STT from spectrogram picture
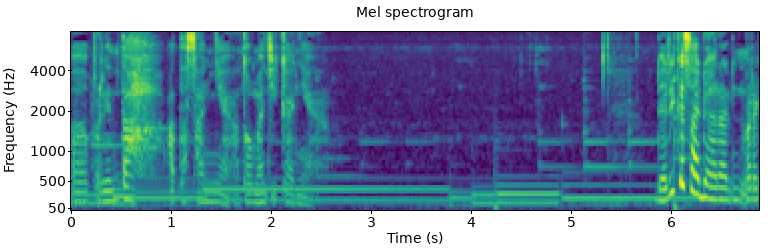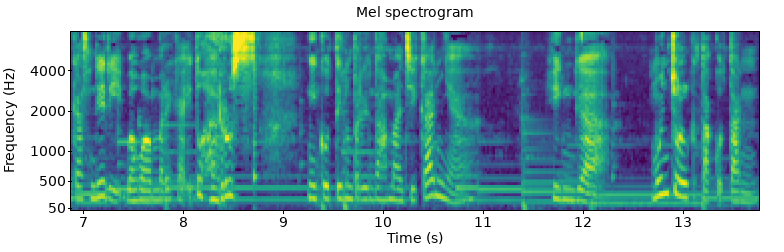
uh, perintah atasannya atau majikannya. Dari kesadaran mereka sendiri bahwa mereka itu harus ngikutin perintah majikannya hingga muncul ketakutan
